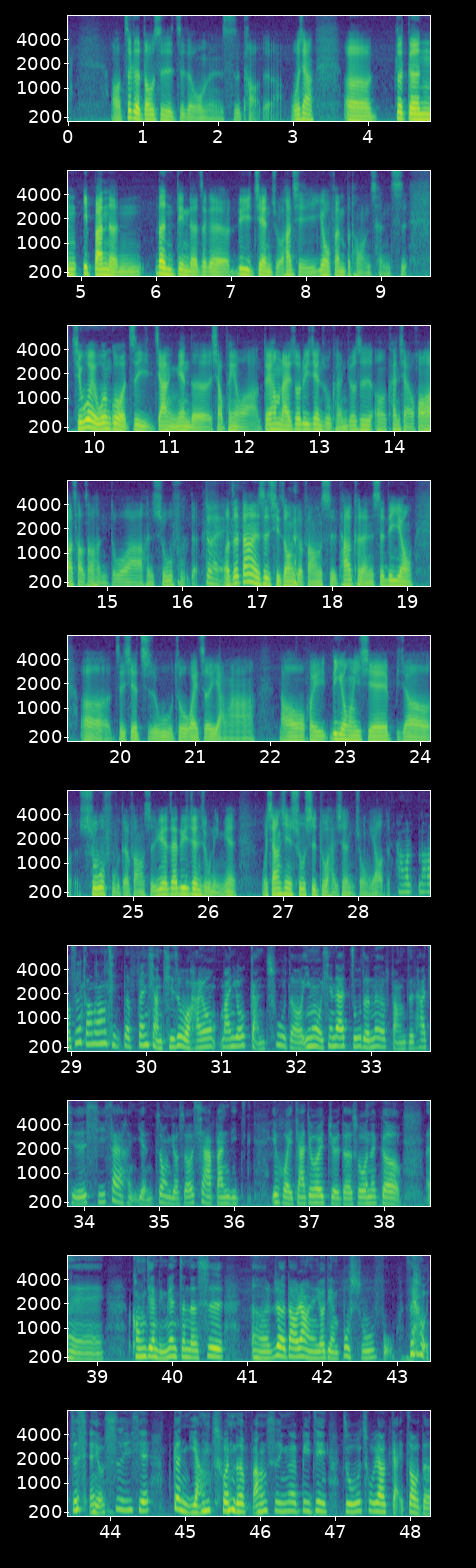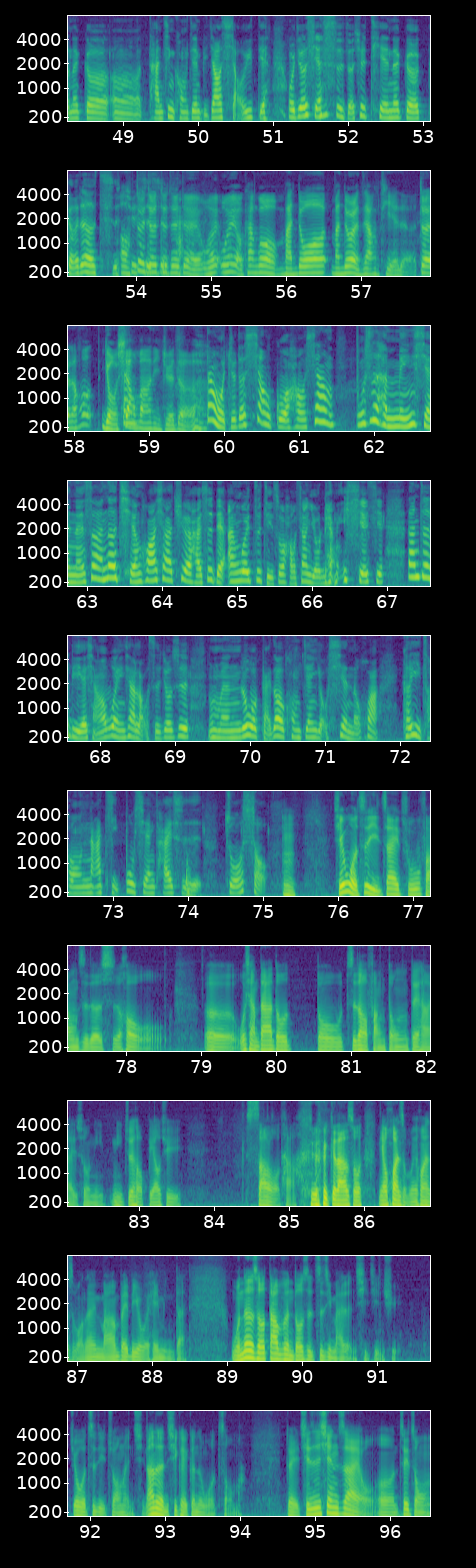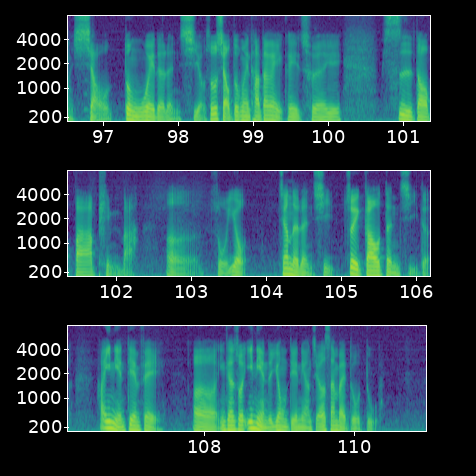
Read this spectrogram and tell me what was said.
哦，这个都是值得我们思考的啦。我想，呃。这跟一般人认定的这个绿建筑，它其实又分不同的层次。其实我也问过我自己家里面的小朋友啊，对他们来说，绿建筑可能就是哦，看起来花花草草很多啊，很舒服的。对，哦，这当然是其中一个方式。它可能是利用呃这些植物做外遮阳啊，然后会利用一些比较舒服的方式，因为在绿建筑里面。我相信舒适度还是很重要的。好，老师刚刚的分享，其实我还有蛮有感触的，因为我现在租的那个房子，它其实西晒很严重，有时候下班一一回家就会觉得说那个，呃，空间里面真的是。呃，热到让人有点不舒服，所以我之前有试一些更阳春的方式，因为毕竟租屋处要改造的那个呃弹性空间比较小一点，我就先试着去贴那个隔热纸。哦，对对对对对，我我也有看过蛮多蛮多人这样贴的，对，然后有效吗？你觉得？但我觉得效果好像。不是很明显呢，虽然那钱花下去了，还是得安慰自己说好像有凉一些些。但这里也想要问一下老师，就是我们如果改造空间有限的话，可以从哪几步先开始着手？嗯，其实我自己在租房子的时候，呃，我想大家都都知道，房东对他来说，你你最好不要去骚扰他，跟他说你要换什么换什么，那你马上被列为黑名单。我那时候大部分都是自己买冷气进去，就我自己装冷气，那冷气可以跟着我走嘛。对，其实现在哦，呃，这种小吨位的冷气哦，说小吨位，它大概也可以吹四到八平吧，呃，左右这样的冷气，最高等级的，它一年电费，呃，应该说一年的用电量只要三百多度，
